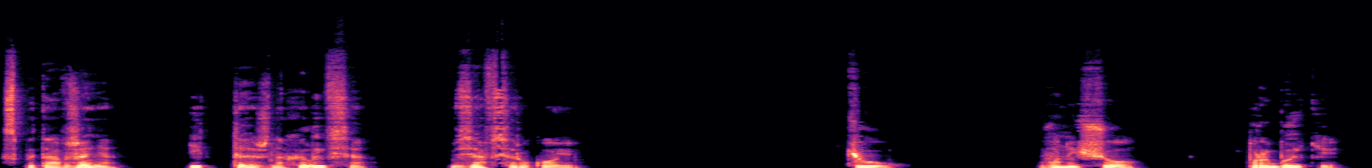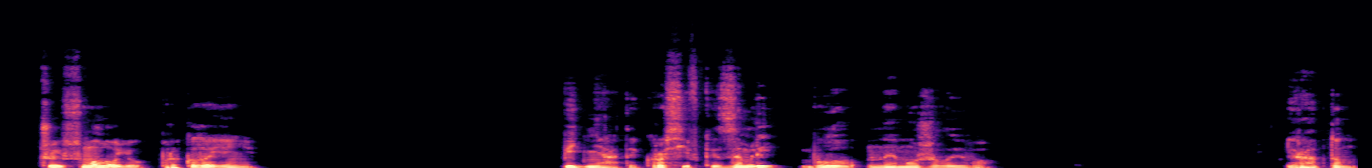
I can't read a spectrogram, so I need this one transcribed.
спитав Женя і теж нахилився, взявся рукою. Тю, вони що, прибиті чи смолою приклеєні? Підняти кросівки з землі було неможливо. І раптом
